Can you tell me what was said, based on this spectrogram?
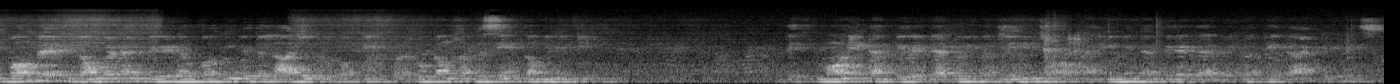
In Bombay, longer time period, I'm working with a larger group of people who come from the same community. The morning time period, they are doing a cleaning job, and evening time period, they are doing the theatre activities.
